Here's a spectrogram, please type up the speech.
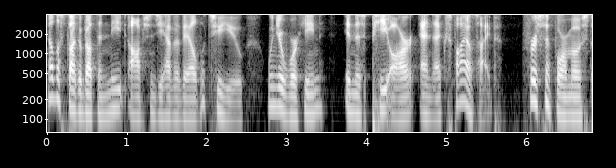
Now let's talk about the neat options you have available to you when you're working in this PRNX file type. First and foremost,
